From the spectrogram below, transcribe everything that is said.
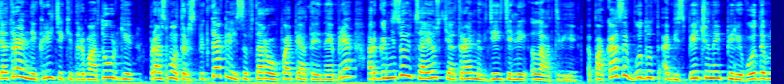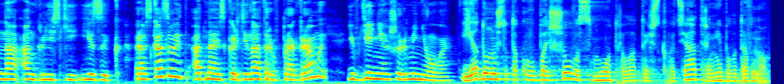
театральные критики, драматурги. Просмотр спектаклей со 2 по 5 ноября организует Союз театральных деятелей Латвии. Показы будут обеспечены переводом на английский язык, рассказывает одна из координаторов программы Евгения Шерменева. Я думаю, что такого большого смотра латышского театра не было давно.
